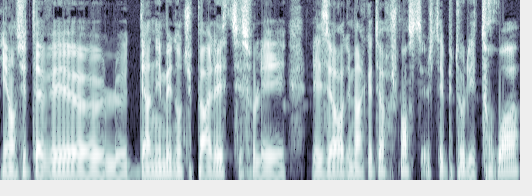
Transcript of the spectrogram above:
Et ensuite, tu avais euh, le dernier mail dont tu parlais, c'était sur les, les, erreurs du marketeur. Je pense que c'était plutôt les trois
